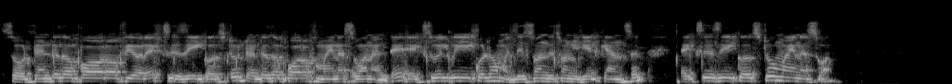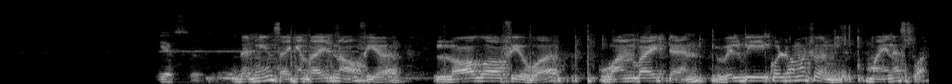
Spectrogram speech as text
So 10 to the power of your x is equals to 10 to the power of minus 1 and x will be equal to how much? This one, this one will get cancelled. x is equals to minus 1. Yes sir That means I can write now here log of your 1 by 10 will be equal to how much for me? Minus 1.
